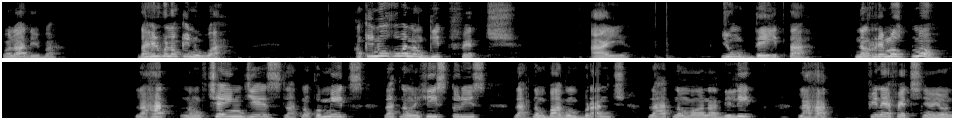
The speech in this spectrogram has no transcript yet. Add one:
Wala, di ba? Dahil walang kinuha. Ang kinukuha ng git fetch ay yung data ng remote mo. Lahat ng changes, lahat ng commits, lahat ng histories, lahat ng bagong branch, lahat ng mga na-delete, lahat. Fine-fetch niya yon.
